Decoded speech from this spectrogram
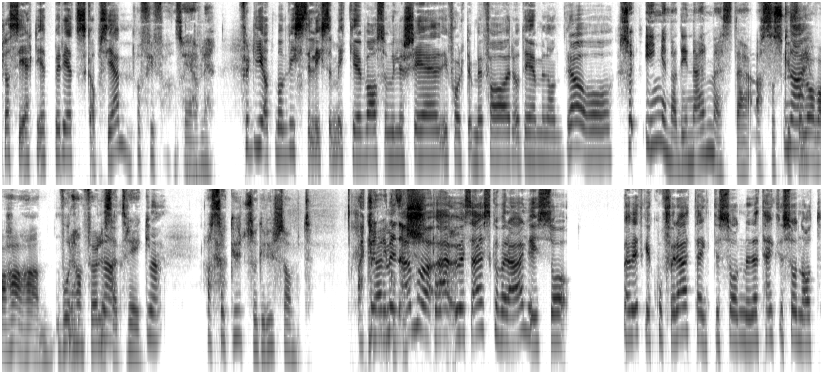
plassert i et beredskapshjem. Å, fy faen, så jævlig. Fordi at man visste liksom ikke hva som ville skje i forhold til med far og det med andre. Og Så ingen av de nærmeste altså, skulle Nei. få lov å ha han, hvor han føler Nei, seg trygg? nei. Altså, gud, så grusomt. Jeg klarer men ikke å jeg må, forstå. jeg, hvis jeg skal være ærlig, så Jeg vet ikke hvorfor jeg tenkte sånn, men jeg tenkte sånn at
